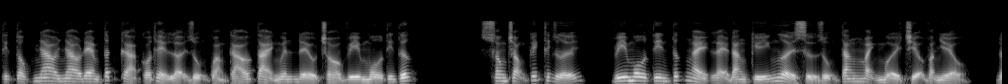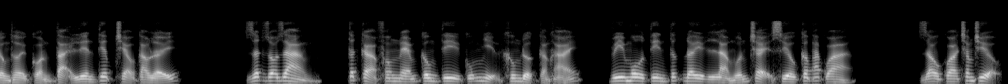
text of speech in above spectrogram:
tiệp tộc nhau nhau đem tất cả có thể lợi dụng quảng cáo tài nguyên đều cho vi mô tin tức. Song trọng kích thích giới, vi mô tin tức ngày lẻ đăng ký người sử dụng tăng mạnh 10 triệu và nhiều, đồng thời còn tại liên tiếp trèo cao lấy. Rất rõ ràng, tất cả phong ném công ty cũng nhịn không được cảm khái, vi mô tin tức đây là muốn chạy siêu cấp áp qua. Giàu qua trăm triệu,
